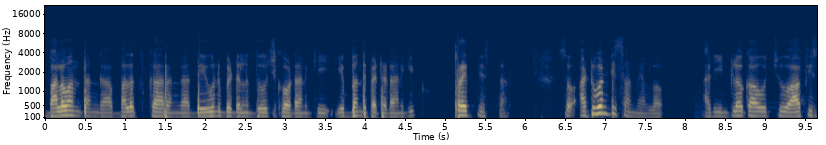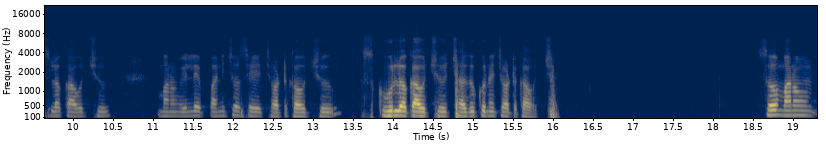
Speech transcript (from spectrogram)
బలవంతంగా బలత్కారంగా దేవుని బిడ్డలను దోచుకోవడానికి ఇబ్బంది పెట్టడానికి ప్రయత్నిస్తారు. సో అటువంటి సమయంలో అది ఇంట్లో కావచ్చు ఆఫీస్లో కావచ్చు మనం వెళ్ళే పని చూసే చోట కావచ్చు స్కూల్లో కావచ్చు చదువుకునే చోట కావచ్చు. సో మనం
